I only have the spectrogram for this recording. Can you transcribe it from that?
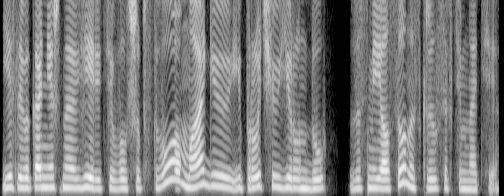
если вы, конечно, верите в волшебство, магию и прочую ерунду», — засмеялся он и скрылся в темноте.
